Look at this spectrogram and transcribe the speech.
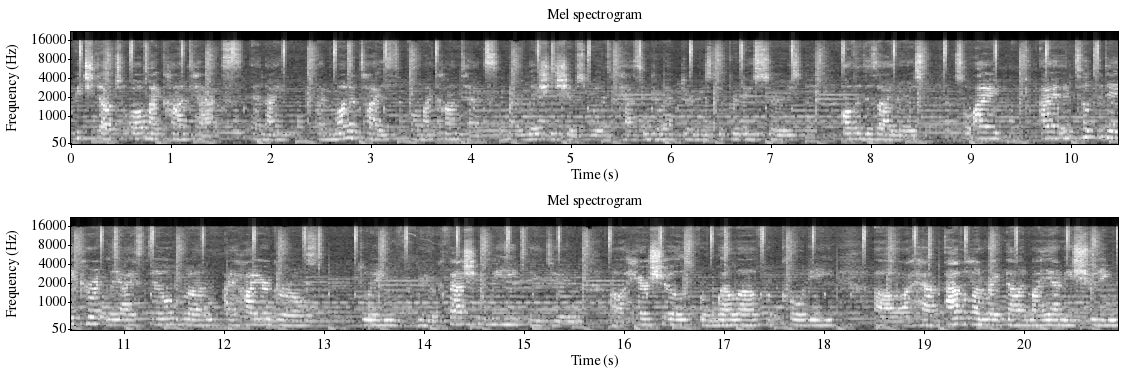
reached out to all my contacts, and I, I monetized all my contacts, my relationships with casting directors, the producers, all the designers. So I, I until today, currently, I still run. I hire girls doing New York Fashion Week. They do uh, hair shows for Wella, for Coty. Uh, I have Avalon right now in Miami shooting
